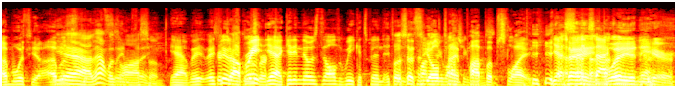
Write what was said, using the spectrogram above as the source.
I'm with you. I yeah, the that was awesome. thing. Yeah, but it's Good been job, great. Blooper. Yeah, getting those all the week. It's been. It's Plus, been that's the all-time pop-up slide. Yes, Bang, exactly. way in Yeah. the air.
